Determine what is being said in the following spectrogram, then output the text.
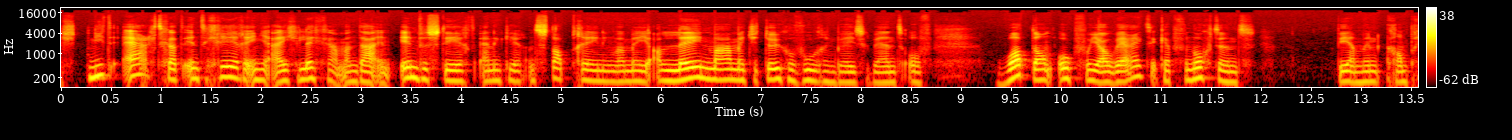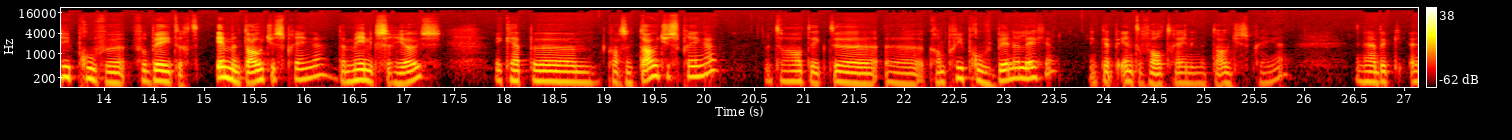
Als je het niet echt gaat integreren in je eigen lichaam en daarin investeert en een keer een staptraining waarmee je alleen maar met je teugelvoering bezig bent of wat dan ook voor jou werkt. Ik heb vanochtend weer mijn Grand Prix proeven verbeterd in mijn touwtjes springen. Dat meen ik serieus. Ik, heb, uh, ik was een touwtje springen. En toen had ik de uh, Grand Prix proef binnen liggen. Ik heb intervaltraining met touwtjes springen. En heb ik, uh,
